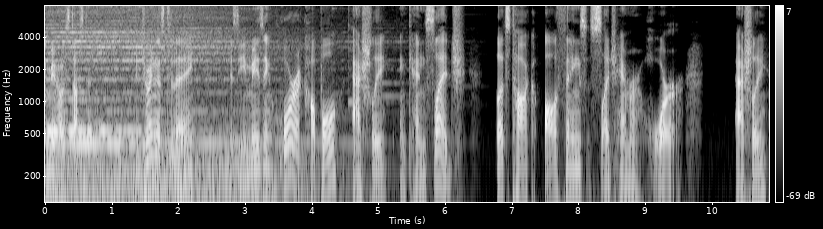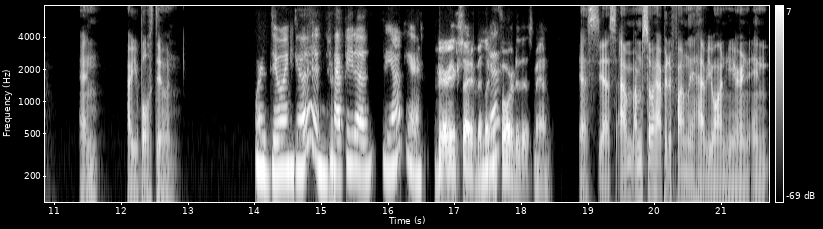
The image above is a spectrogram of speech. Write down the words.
I'm your host, Dustin. And joining us today is the amazing horror couple, Ashley and Ken Sledge. Let's talk all things sledgehammer horror. Ashley, Ken, how you both doing? We're doing good. Happy to be on here. Very excited. Been looking Yeah. forward to this, man. Yes, yes. I'm I'm so happy to finally have you on here and, and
